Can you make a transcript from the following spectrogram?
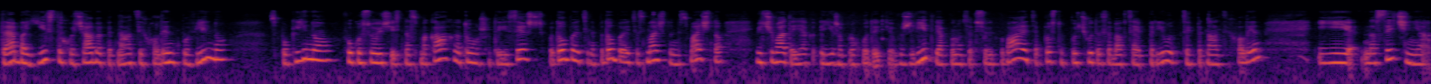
треба їсти хоча б 15 хвилин повільно, спокійно, фокусуючись на смаках, на тому, що ти їсиш, подобається, не подобається, смачно, не смачно, відчувати, як їжа проходить в живіт, як воно це все відбувається, просто почути себе в цей період, в цих 15 хвилин. І насичення,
